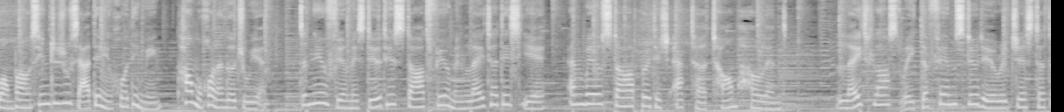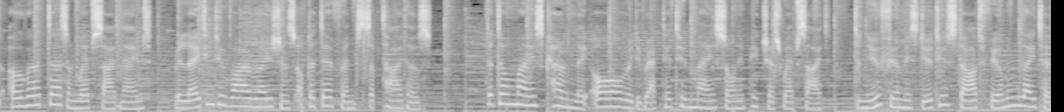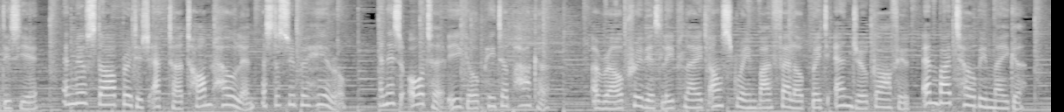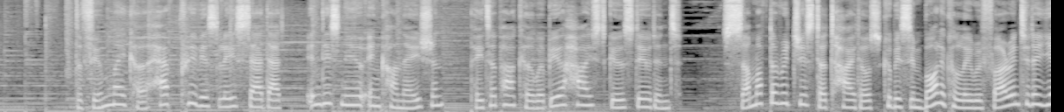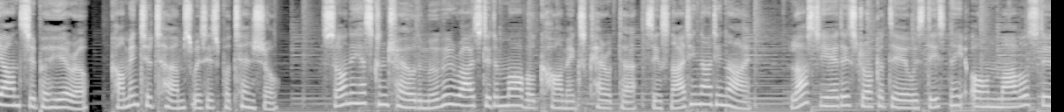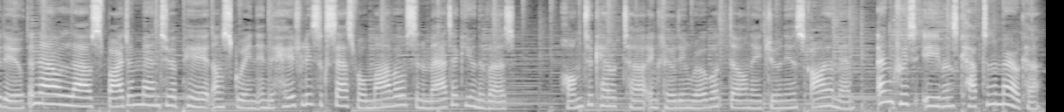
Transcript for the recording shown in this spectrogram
网曝新蜘蛛侠电影或定名，汤姆·霍兰德主演。The new film is due to start filming later this year and will star British actor Tom Holland. Late last week, the film studio registered over a dozen website names relating to violations of the different subtitles. The domains currently all redirected to main Sony Pictures website. The new film is due to start filming later this year and will star British actor Tom Holland as the superhero and his alter ego Peter Parker, a role previously played on screen by fellow Brit Andrew Garfield and by Tobey Maguire. The filmmaker had previously said that in this new incarnation, Peter Parker will be a high school student. Some of the registered titles could be symbolically referring to the young superhero coming to terms with his potential. Sony has controlled the movie rights to the Marvel Comics character since 1999 Last year, they struck a deal with Disney owned Marvel Studio that now allows Spider Man to appear on screen in the hugely successful Marvel Cinematic Universe, home to characters including Robert Downey Jr.'s Iron Man and Chris Evans' Captain America.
